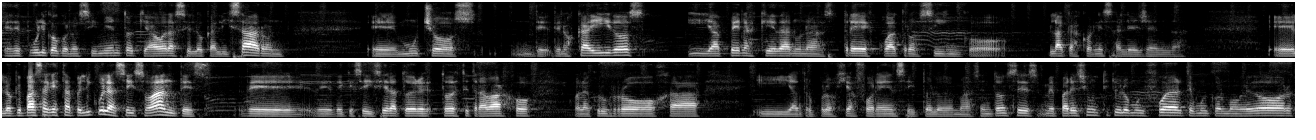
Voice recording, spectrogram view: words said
Es de público conocimiento que ahora se localizaron eh, muchos de, los caídos y apenas quedan unas 3, 4, 5 placas con esa leyenda. Eh, lo que pasa es que esta película se hizo antes de, que se hiciera todo, este trabajo con la Cruz Roja, y antropología forense y todo lo demás. Entonces me pareció un título muy fuerte, muy conmovedor,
